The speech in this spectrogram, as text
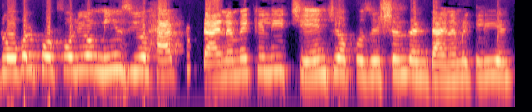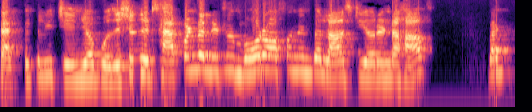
global portfolio means you have to dynamically change your positions and dynamically and tactically change your positions. It's happened a little more often in the last year and a half, but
